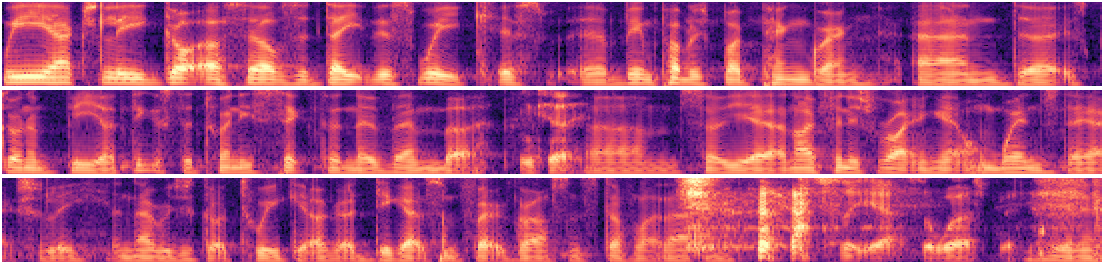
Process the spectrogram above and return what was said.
we actually got ourselves a date this week. It's uh, being published by Penguin, and uh, it's going to be, I think it's the 26th of November. Okay. Um, so yeah, and I finished writing it on Wednesday actually, and now we just got to tweak it. I've got to dig out some photographs and stuff like that. that's the yeah, it's the worst bit. You know,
